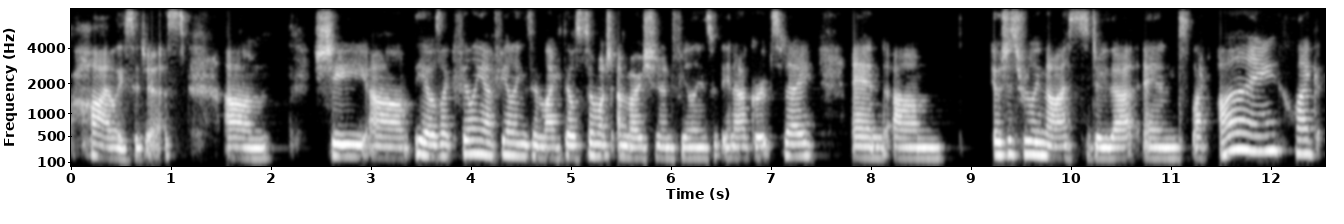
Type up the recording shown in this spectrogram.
highly suggest. Um, she, um, yeah, it was like feeling our feelings and like there was so much emotion and feelings within our group today. And um, it was just really nice to do that. And like, I, like,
